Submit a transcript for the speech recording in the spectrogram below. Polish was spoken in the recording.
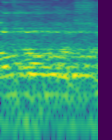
Bravo,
